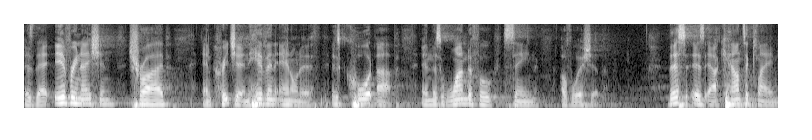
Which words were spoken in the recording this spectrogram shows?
is that every nation, tribe, and creature in heaven and on earth is caught up in this wonderful scene of worship. This is our counterclaim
